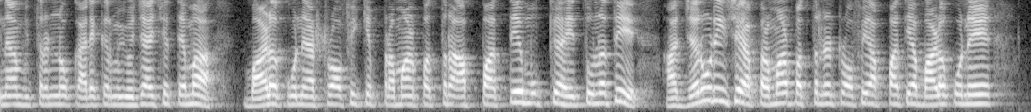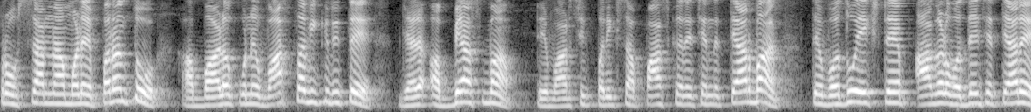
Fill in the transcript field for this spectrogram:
ઇનામ વિતરણનો કાર્યક્રમ યોજાય છે, તેમાં બાળકોને આ ટ્રોફી કે પ્રમાણપત્ર આપવા તે મુખ્ય હેતુ નથી. આ જરૂરી છે, આ પ્રમાણપત્રને ટ્રોફી આપવાથી આ બાળકોને પ્રોત્સાહન ના મળે. પરંતુ આ બાળકોને વાસ્તવિક રીતે જ્યારે અભ્યાસમાં તે વાર્ષિક પરીક્ષા પાસ કરે છે અને ત્યારબાદ તે વધુ એક સ્ટેપ આગળ વધે છે, ત્યારે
